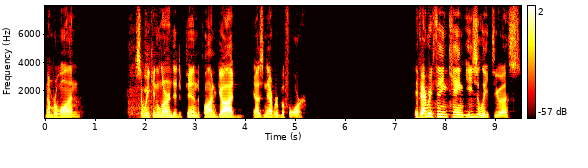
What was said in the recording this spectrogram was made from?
Number one, so we can learn to depend upon God as never before. If everything came easily to us,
